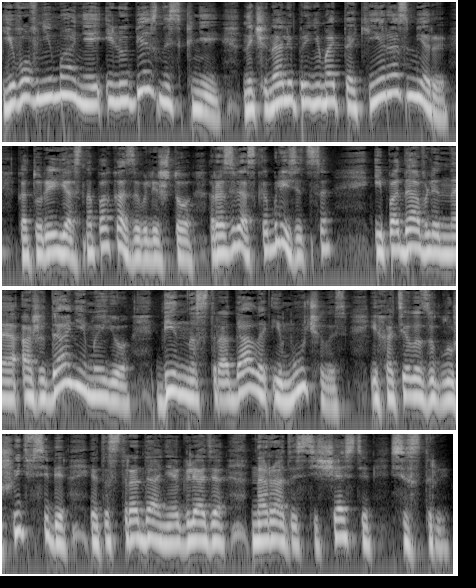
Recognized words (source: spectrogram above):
его внимание и любезность к ней начинали принимать такие размеры, которые ясно показывали, что развязка близится, и, подавленная ожиданием ее, Бинна страдала и мучилась, и хотела заглушить в себе это страдание, глядя на радость и счастье сестры.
